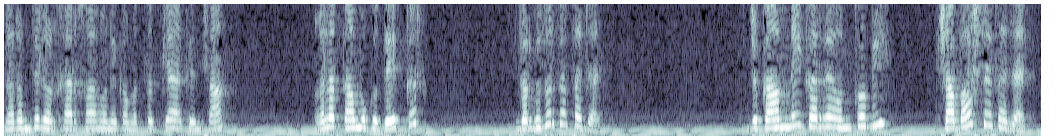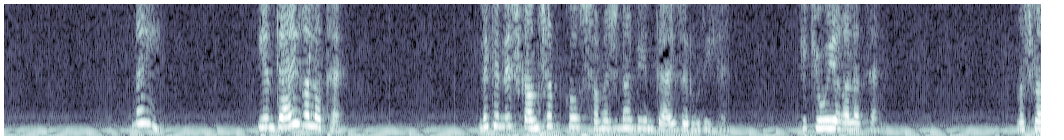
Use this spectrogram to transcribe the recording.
نرم دل اور خیر خواہ ہونے کا مطلب کیا ہے کہ انسان غلط کاموں کو دیکھ کر درگزر کرتا جائے؟ جو کام نہیں کر رہے، ان کو بھی شاباش دیتا جائے۔ نہیں، یہ انتہائی غلط ہے۔ لیکن اس کانسیپٹ کو سمجھنا بھی انتہائی ضروری ہے۔ کہ کیوں یہ غلط ہے؟ مثلا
